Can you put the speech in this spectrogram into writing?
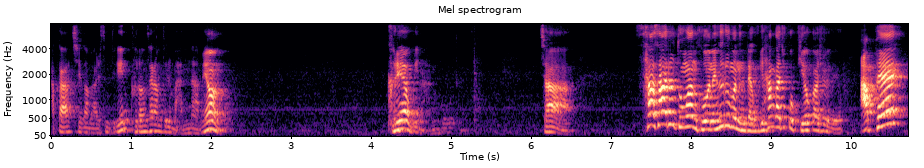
아까 제가 말씀드린 그런 사람들을 만나면 그래야 우리는 아는 거거든. 자, 사사를 통한 구원의 흐름은 근데 우리 한 가지 꼭 기억하셔야 돼요. 앞에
